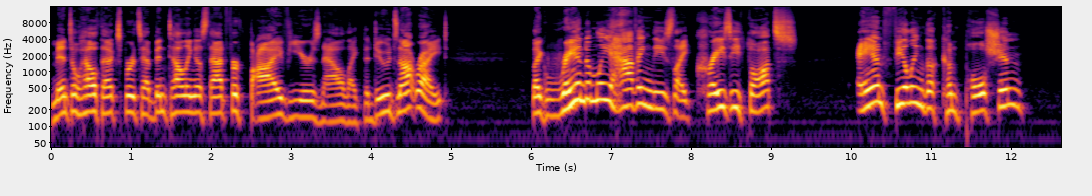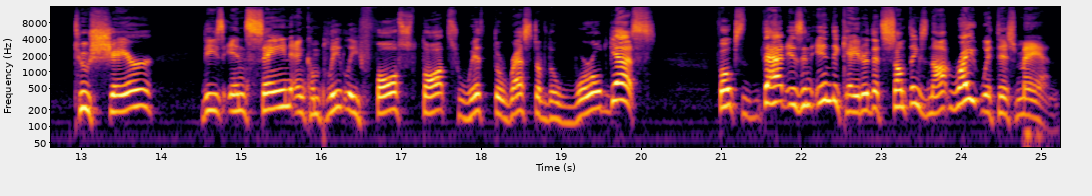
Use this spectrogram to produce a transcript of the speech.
Mental health experts have been telling us that for five years now. Like, the dude's not right. Like, randomly having these, like, crazy thoughts and feeling the compulsion to share these insane and completely false thoughts with the rest of the world. Yes. Folks, that is an indicator that something's not right with this man.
